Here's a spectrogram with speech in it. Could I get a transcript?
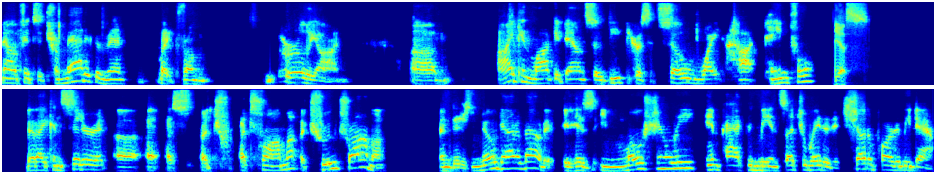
Now, if it's a traumatic event, like from early on, um, I can lock it down so deep because it's so white hot painful. Yes. That I consider it a, a, a, a, tr- a trauma, a true trauma. And there's no doubt about it. It has emotionally impacted me in such a way that it shut a part of me down.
